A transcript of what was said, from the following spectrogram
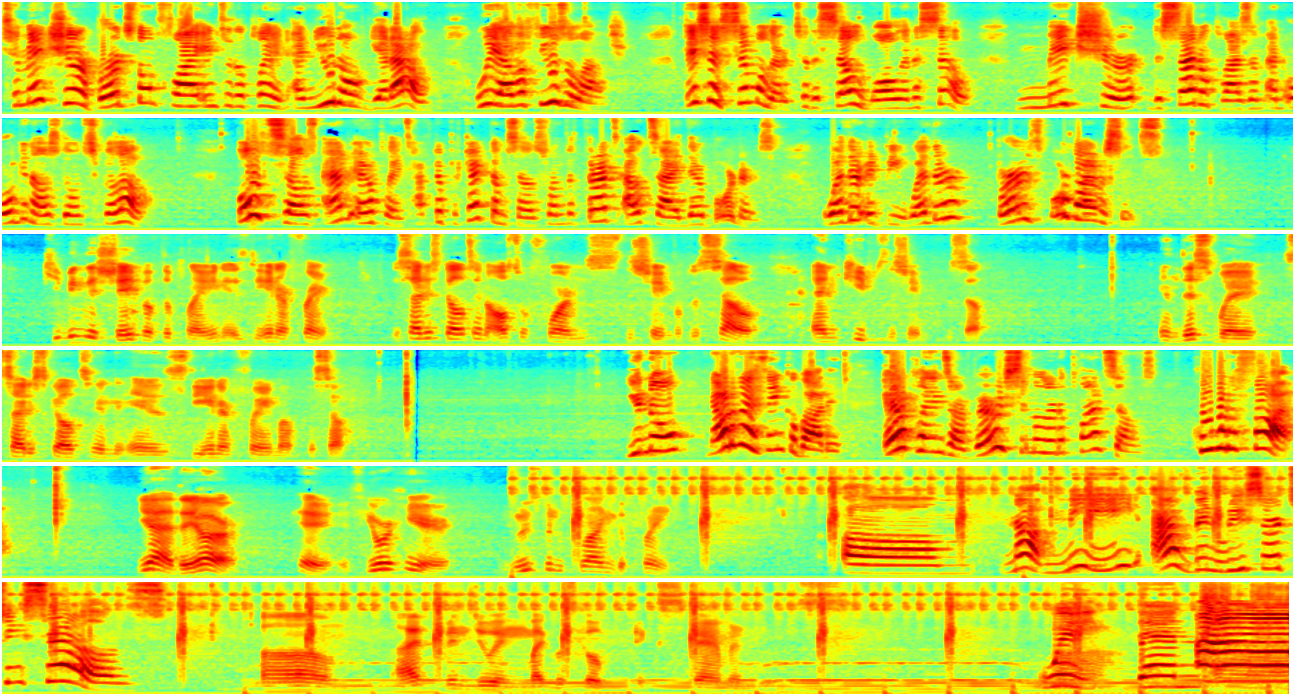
To make sure birds don't fly into the plane and you don't get out, we have a fuselage. This is similar to the cell wall in a cell. Make sure the cytoplasm and organelles don't spill out. Both cells and airplanes have to protect themselves from the threats outside their borders, whether it be weather, birds, or viruses. Keeping the shape of the plane is the inner frame. The cytoskeleton also forms the shape of the cell and keeps the shape of the cell. In this way, cytoskeleton is the inner frame of the cell. You know, now that I think about it, airplanes are very similar to plant cells. Who would have thought? Yeah, they are. Hey, if you're here, who's been flying the plane? Um, not me. I've been researching cells. Um, I've been doing microscope experiments. Wait, then. Ah!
